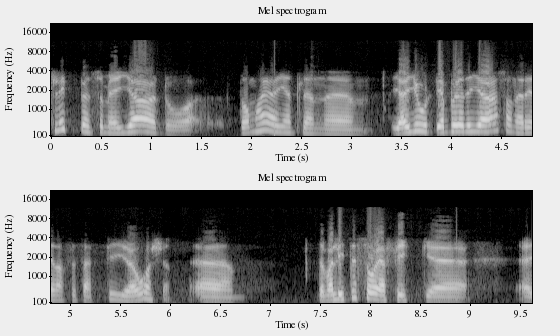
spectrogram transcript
klippen som jag gör då, de har jag egentligen... Eh, jag, gjorde, jag började göra sådana redan för så här, fyra år sedan. Eh, det var lite så jag fick... Eh, eh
